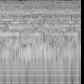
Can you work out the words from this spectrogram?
Música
